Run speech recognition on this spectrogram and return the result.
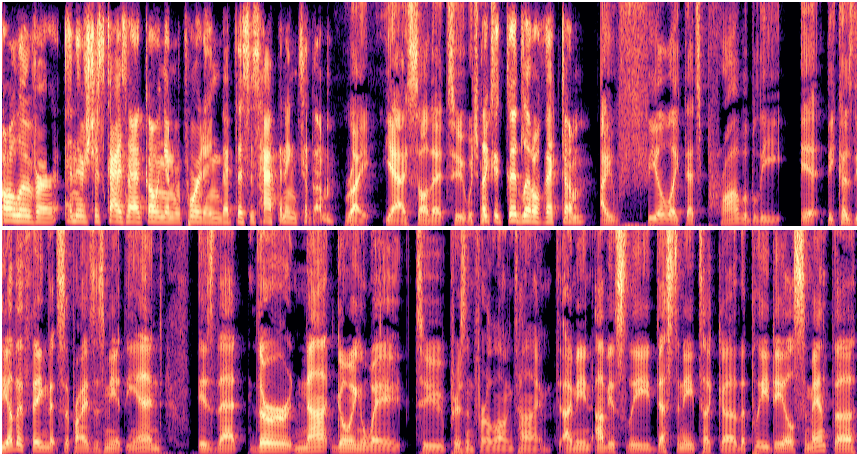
all over, and there's just guys not going and reporting that this is happening to them. Right. Yeah, I saw that too, which Like makes a good little victim. I feel like that's probably it because the other thing that surprises me at the end is that they're not going away to prison for a long time. I mean, obviously Destiny took uh, the plea deal. Samantha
